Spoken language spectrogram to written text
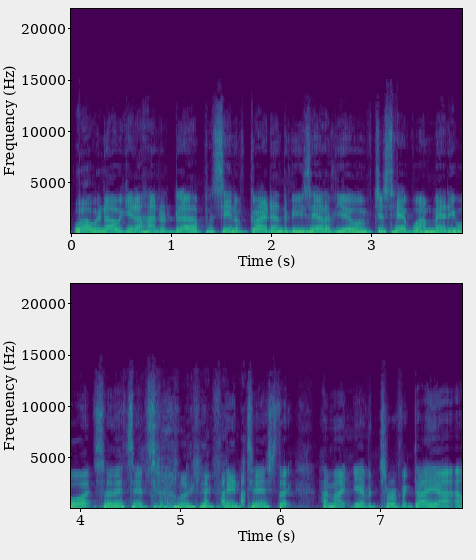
Well, we know we get 100% uh, of great interviews out of you, and we've just had one, Matty White, so that's absolutely fantastic. Hey, mate, you have a terrific day. Uh,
